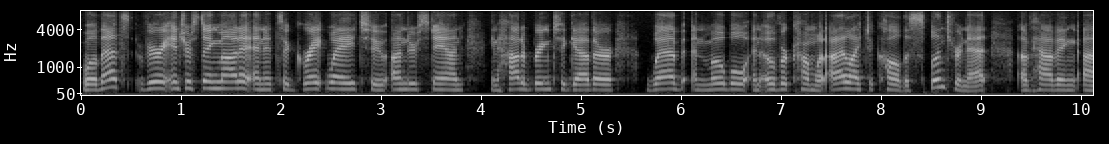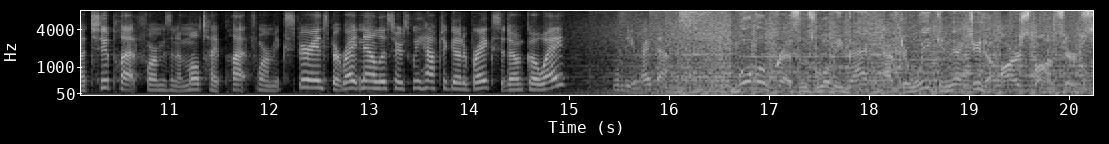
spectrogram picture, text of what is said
Well, that's very interesting, Mada, and it's a great way to understand you know, how to bring together web and mobile and overcome what I like to call the splinter net of having uh, two platforms and a multi platform experience. But right now, listeners, we have to go to break, so don't go away. We'll be right back. Mobile Presence will be back after we connect you to our sponsors.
